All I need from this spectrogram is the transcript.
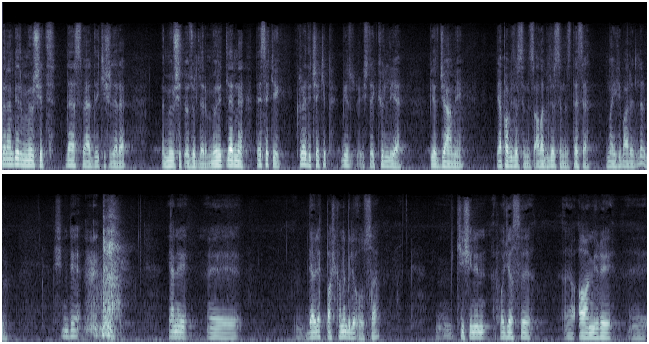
veren bir mürşit, ders verdiği kişilere, mürşit özür dilerim, müritlerine dese ki kredi çekip bir işte külliye, bir cami yapabilirsiniz, alabilirsiniz dese buna itibar edilir mi? Şimdi yani e, devlet başkanı bile olsa kişinin hocası, e, amiri, e,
